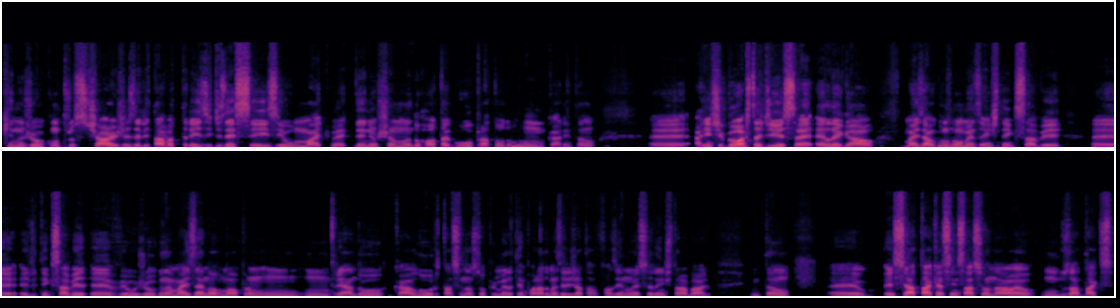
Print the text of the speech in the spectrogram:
que no jogo contra os Chargers ele tava 13 16 e o Mike McDaniel chamando rota gol para todo mundo, cara. Então, é, a gente gosta disso, é, é, legal, mas em alguns momentos a gente tem que saber é, ele tem que saber é, ver o jogo, né? mas é normal para um, um, treinador calor, está sendo a sua primeira temporada, mas ele já está fazendo um excelente trabalho. Então, é, esse ataque é sensacional, é um dos ataques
